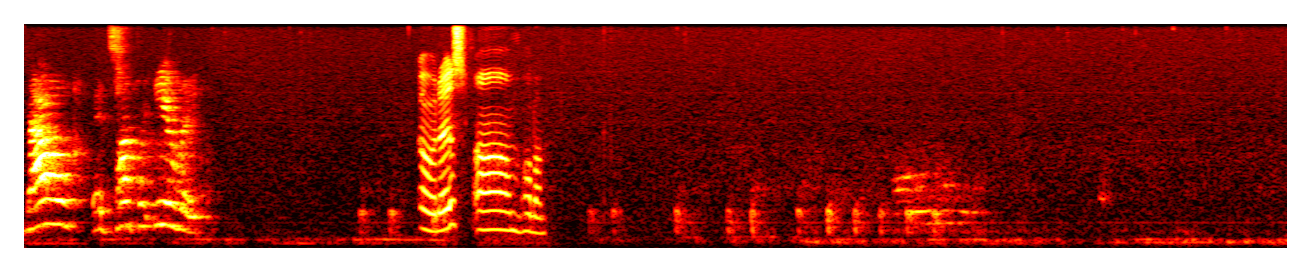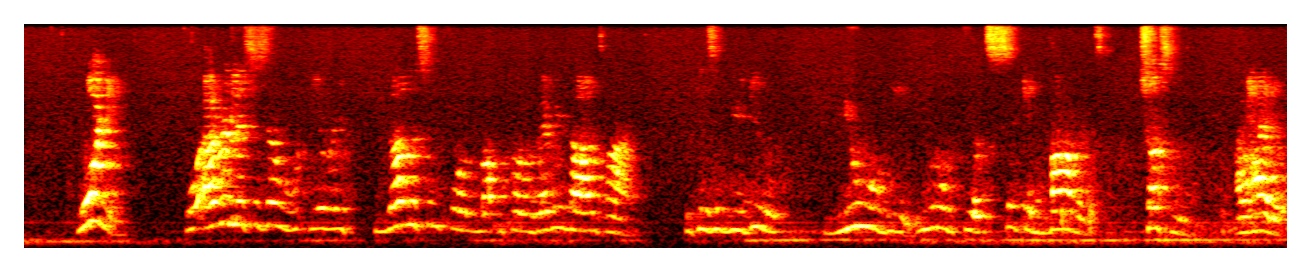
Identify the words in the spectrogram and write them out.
Now it's time for ear rape. Oh, it is? Um, hold on. Warning: Whoever listens to ear rape, do not listen for a long, for a very long time, because if you do, you will be you will feel sick and vomit. Trust me, I had it.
